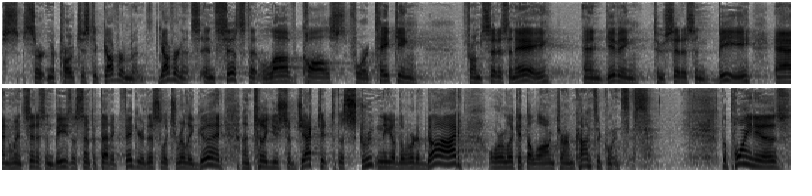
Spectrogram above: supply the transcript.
Certain approaches to government, governance insist that love calls for taking from citizen A and giving to citizen B. And when citizen B is a sympathetic figure, this looks really good until you subject it to the scrutiny of the Word of God or look at the long term consequences. The point is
